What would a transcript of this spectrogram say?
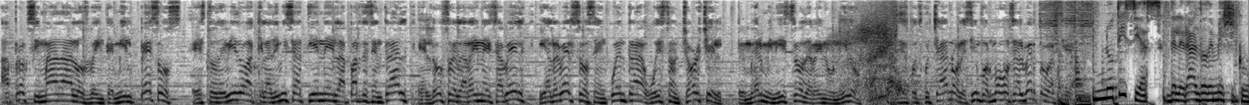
aproximada a los 20 mil pesos. Esto debido a que la divisa tiene en la parte central el rostro de la reina Isabel y al reverso se encuentra Winston Churchill, primer ministro de Reino Unido. Gracias por escucharnos, les informó José Alberto García. Noticias del Heraldo de México.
